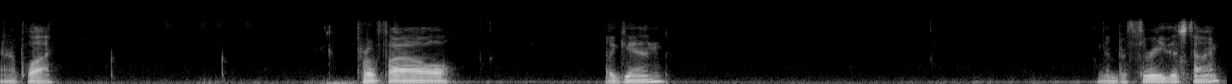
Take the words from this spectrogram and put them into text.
and apply. Profile again. Number 3 this time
